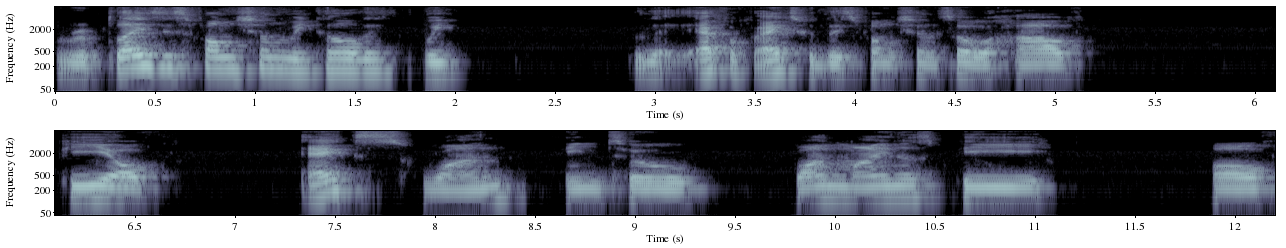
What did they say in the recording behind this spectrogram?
replace this function we call this we f of x with this function so we'll have p of x1 into 1 minus p of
